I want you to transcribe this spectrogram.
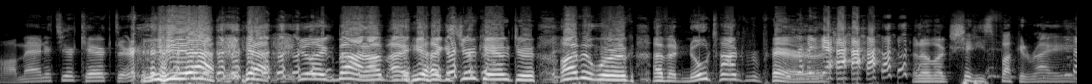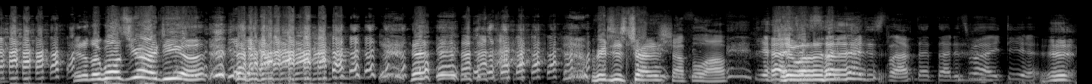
oh man, it's your character. yeah, yeah. You're like, man, I'm I, yeah, like it's your character. I'm at work. I've had no time to prepare. yeah. And I'm like, shit, he's fucking right. And I'm like, well, it's your idea. We're just trying to shuffle off. yeah, I just, I just laughed at that. It's my idea.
